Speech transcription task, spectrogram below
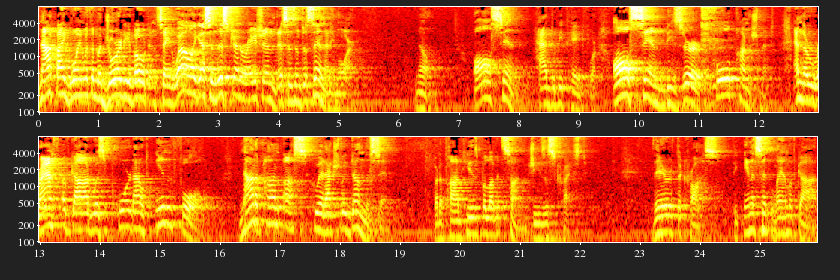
not by going with the majority vote and saying, well, I guess in this generation this isn't a sin anymore. No. All sin had to be paid for. All sin deserved full punishment. And the wrath of God was poured out in full, not upon us who had actually done the sin, but upon his beloved Son, Jesus Christ. There at the cross, the innocent Lamb of God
